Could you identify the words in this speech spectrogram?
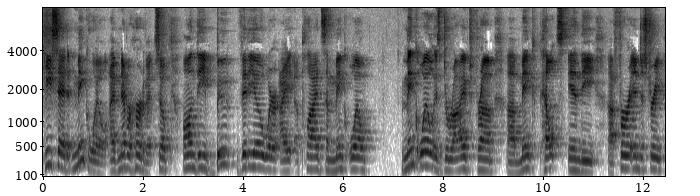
he said mink oil. I've never heard of it. So on the boot video where I applied some mink oil, Mink oil is derived from uh, mink pelts in the uh, fur industry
